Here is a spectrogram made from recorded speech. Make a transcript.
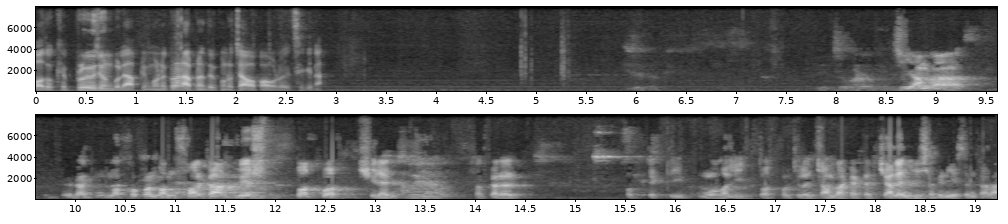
পদক্ষেপ প্রয়োজন বলে আপনি মনে করেন? আপনাদের কোনো চাওয়া পাওয়া রয়েছে কিনা? জি, আমরা লক্ষ্য করলাম, সরকার বেশ তৎপর ছিলেন। সরকারের প্রত্যেকটি মহলই তৎপর ছিলেন, চামড়াকে একটা চ্যালেঞ্জ হিসেবে নিয়েছেন তারা।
